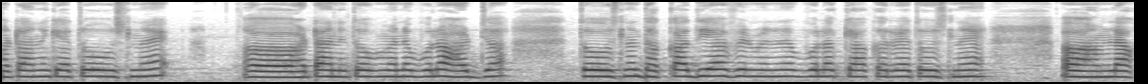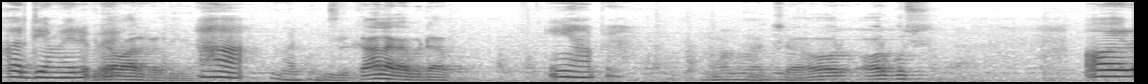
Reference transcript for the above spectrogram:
हटाने गया तो उसने अ, हटाने तो मैंने बोला हट जा तो उसने धक्का दिया फिर मैंने बोला क्या कर रहा है? तो उसने हमला कर दिया मेरे पे। वार कर दिया। हाँ। कहाँ लगा बेटा आप? यहाँ पे। अच्छा और और कुछ? और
